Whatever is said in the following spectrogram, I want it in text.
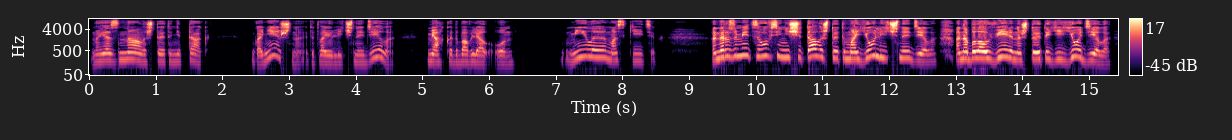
Но я знала, что это не так. «Конечно, это твое личное дело», — мягко добавлял он. «Милая москитик». Она, разумеется, вовсе не считала, что это мое личное дело. Она была уверена, что это ее дело —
